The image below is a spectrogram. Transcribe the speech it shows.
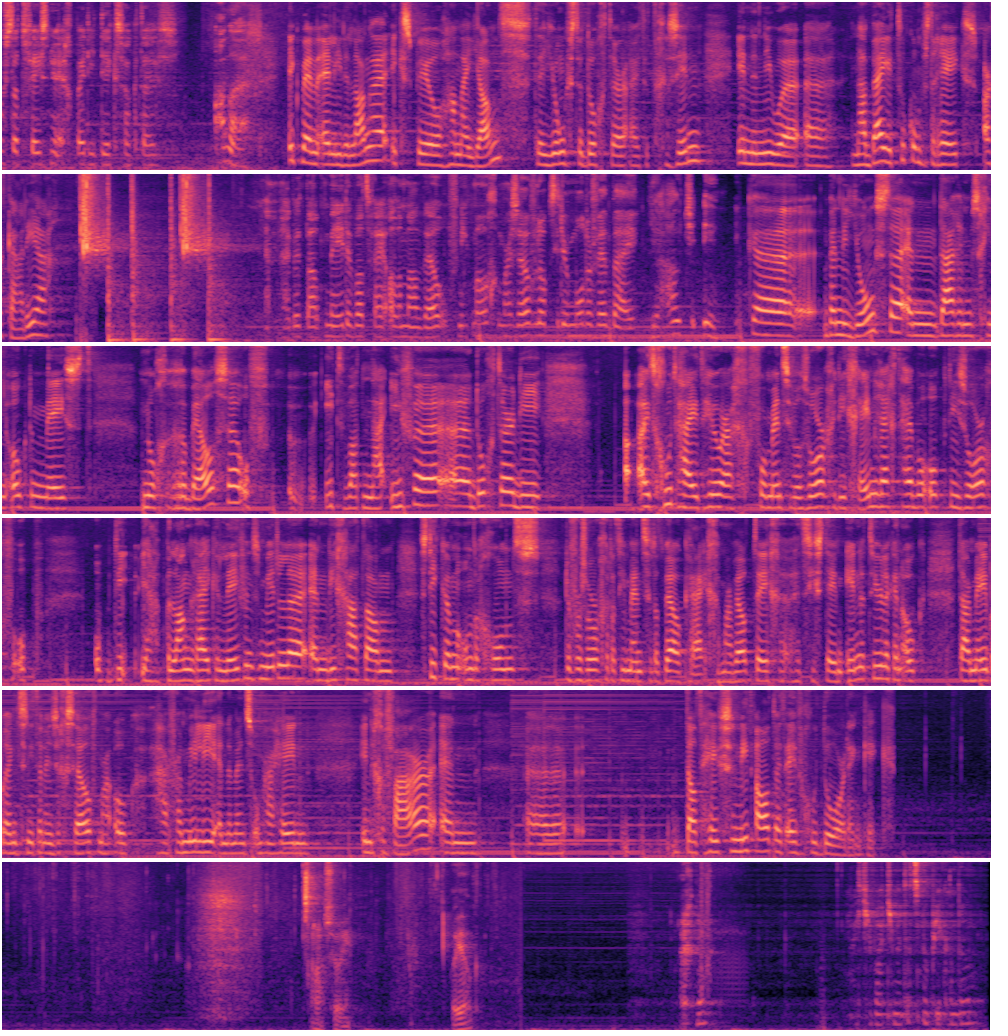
Hoe is dat feest nu echt bij die dikzak thuis? Anne. Ik ben Ellie de Lange. Ik speel Hanna Jans, de jongste dochter uit het gezin, in de nieuwe eh, nabije toekomstreeks Arcadia. Ja, hij bepaalt mede wat wij allemaal wel of niet mogen, maar zelf loopt hij er moddervet bij. Je houdt je in. Ik eh, ben de jongste en daarin misschien ook de meest nog rebelse of eh, iets wat naïeve eh, dochter die uit goedheid heel erg voor mensen wil zorgen die geen recht hebben op die zorg of op, op die ja, belangrijke levensmiddelen. En die gaat dan stiekem ondergronds ervoor zorgen dat die mensen dat wel krijgen. Maar wel tegen het systeem in natuurlijk. En ook daarmee brengt ze niet alleen zichzelf, maar ook haar familie en de mensen om haar heen in gevaar. En eh, dat heeft ze niet altijd even goed door, denk ik. Oh, sorry. Wil je ook? Echt? Weet je wat je met dat snoepje kan doen?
